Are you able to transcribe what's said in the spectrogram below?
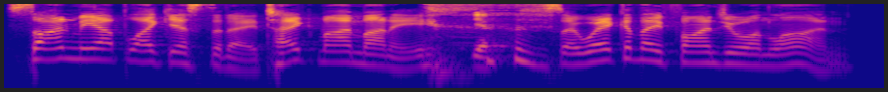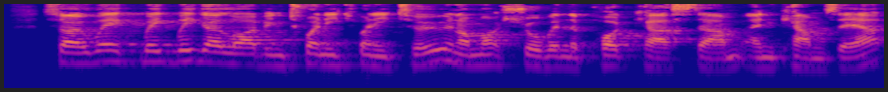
sign me up like yesterday, take my money. Yep. so, where can they find you online? So we, we, we, go live in 2022, and I'm not sure when the podcast um, and comes out.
